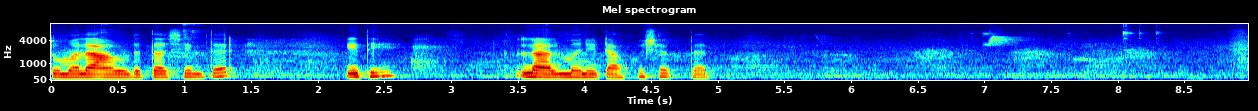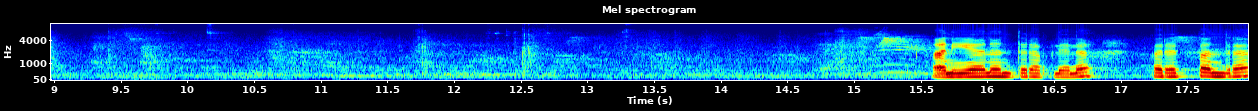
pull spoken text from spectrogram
तुम्हाला आवडत असेल तर इथे लाल मणी टाकू शकतात. आणि यानंतर आपल्याला परत पंधरा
